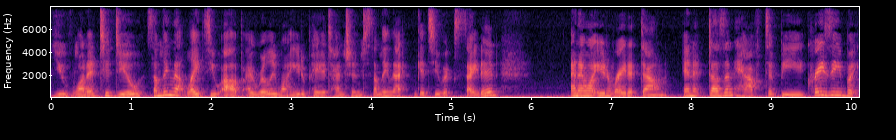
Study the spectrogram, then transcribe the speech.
you've wanted to do, something that lights you up. I really want you to pay attention to something that gets you excited and I want you to write it down. And it doesn't have to be crazy, but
